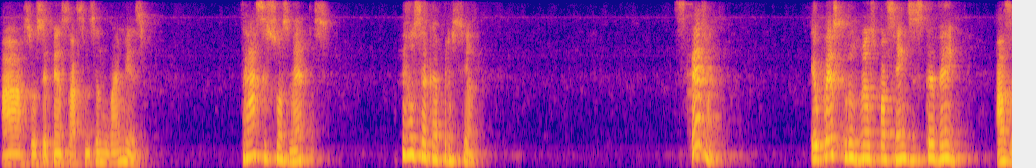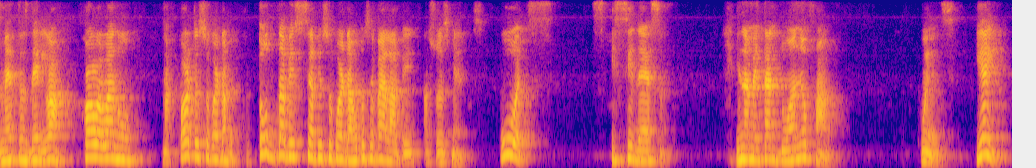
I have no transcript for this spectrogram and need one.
Ah, se você pensar assim, você não vai mesmo. Trace suas metas. O que você quer para esse ano? Escreva. Eu peço para os meus pacientes escreverem as metas dele lá. Cola lá no, na porta do seu guarda-roupa. Toda vez que você abrir seu guarda-roupa, você vai lá ver as suas metas. Putz, esqueci dessa. E na metade do ano eu falo com eles. E aí?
